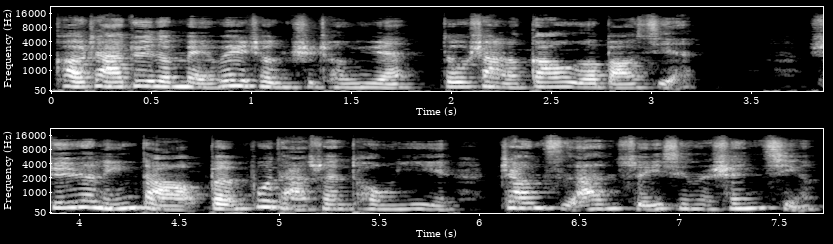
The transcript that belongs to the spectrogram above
考察队的每位正式成员都上了高额保险。学院领导本不打算同意张子安随行的申请。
